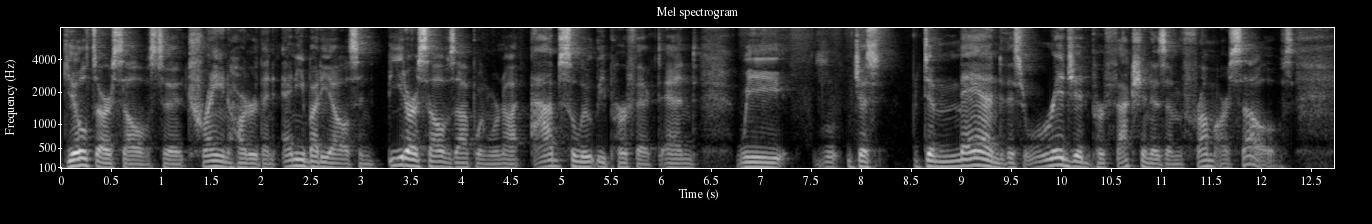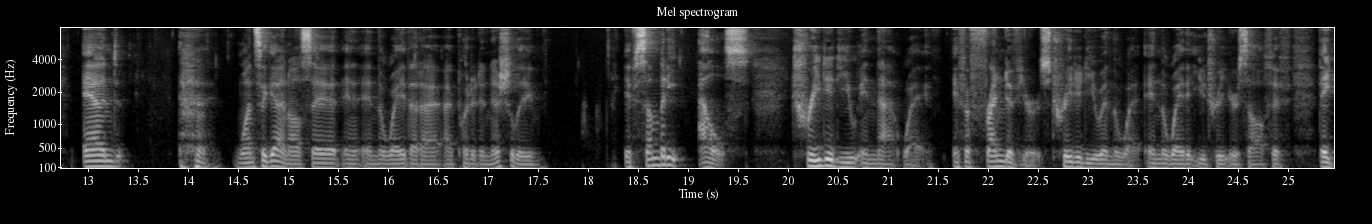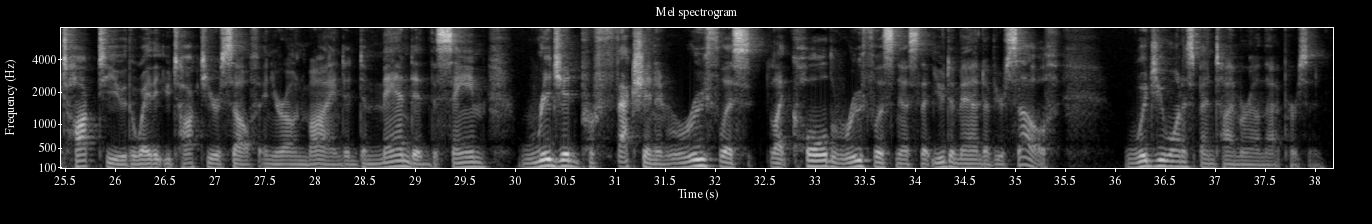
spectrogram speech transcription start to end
guilt ourselves to train harder than anybody else and beat ourselves up when we're not absolutely perfect. And we just demand this rigid perfectionism from ourselves. And once again, I'll say it in, in the way that I, I put it initially. If somebody else treated you in that way, if a friend of yours treated you in the way in the way that you treat yourself, if they talked to you the way that you talk to yourself in your own mind and demanded the same rigid perfection and ruthless, like cold ruthlessness that you demand of yourself, would you want to spend time around that person?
